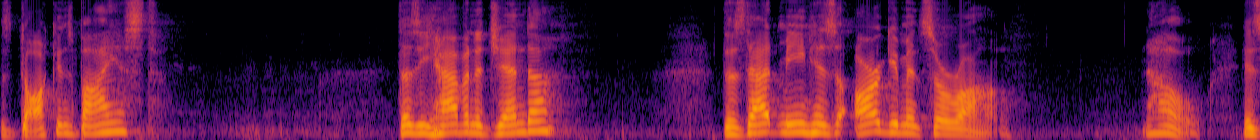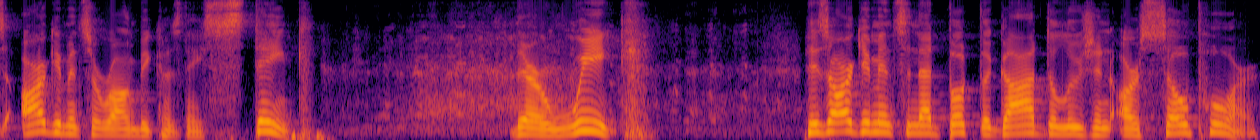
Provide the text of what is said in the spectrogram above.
Is Dawkins biased? Does he have an agenda? Does that mean his arguments are wrong? No. His arguments are wrong because they stink. They're weak. His arguments in that book, The God Delusion, are so poor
